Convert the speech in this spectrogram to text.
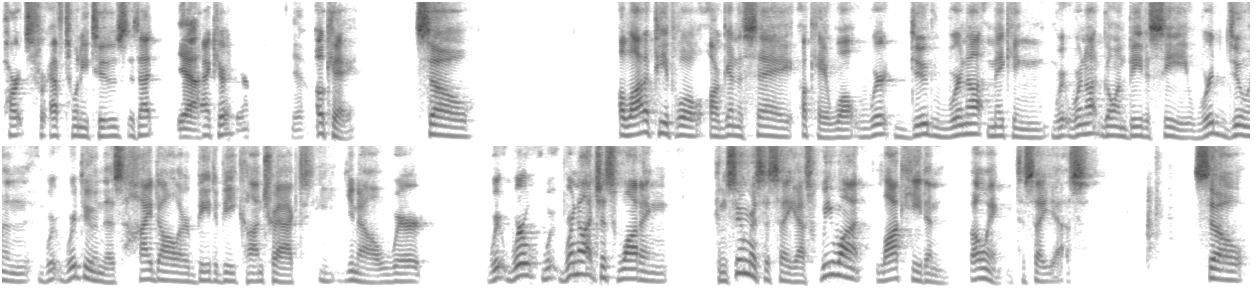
parts for F twenty twos? Is that yeah accurate? Yeah. yeah. Okay. So, a lot of people are going to say, okay, well, we're dude, we're not making, we're, we're not going B to C. We're doing, we're, we're doing this high dollar B to B contract. You know, where we're, we're, we're not just wanting consumers to say yes. We want Lockheed and Boeing to say yes. So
